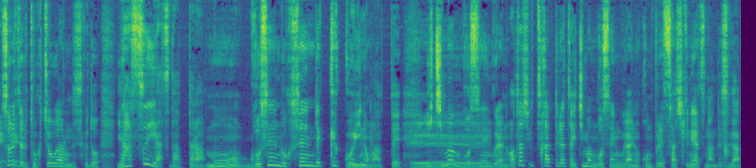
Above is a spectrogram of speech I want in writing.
えそれぞれ特徴があるんですけど、安いやつだったらもう5000、6000円で結構いいのがあって、え1万5000円ぐらいの、私使ってるやつは1万5000円ぐらいのコンプレッサー式のやつなんですが、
